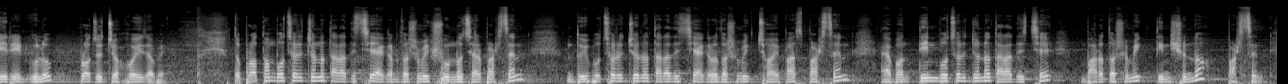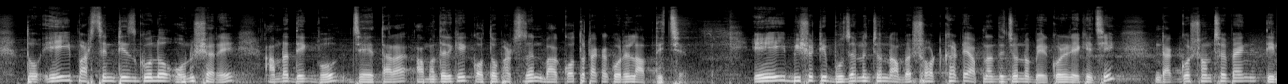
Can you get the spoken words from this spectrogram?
এই রেটগুলো প্রযোজ্য হয়ে যাবে। তো প্রথম বছরের জন্য তারা দিচ্ছে এগারো দশমিক শূন্য চার পার্সেন্ট দুই বছরের জন্য তারা দিচ্ছে এগারো দশমিক ছয় পাঁচ পার্সেন্ট এবং তিন বছরের জন্য তারা দিচ্ছে বারো দশমিক তিন শূন্য পার্সেন্ট তো এই পার্সেন্টেজগুলো অনুসারে আমরা দেখব যে তারা আমাদেরকে কত পার্সেন্ট বা কত টাকা করে লাভ দিচ্ছে। এই বিষয়টি বোঝানোর জন্য আমরা শর্টকাটে আপনাদের জন্য বের করে রেখেছি। ডাকঘর সঞ্চয় ব্যাংক, তিন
